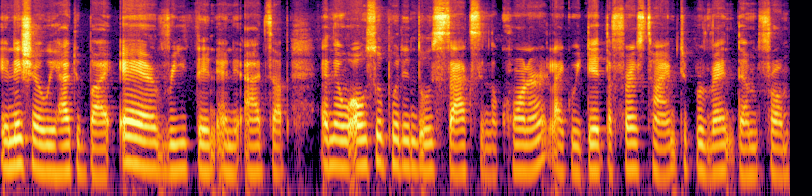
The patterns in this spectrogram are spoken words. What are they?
initially we had to buy everything and it adds up. And then we'll also put in those sacks in the corner like we did the first time to prevent them from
